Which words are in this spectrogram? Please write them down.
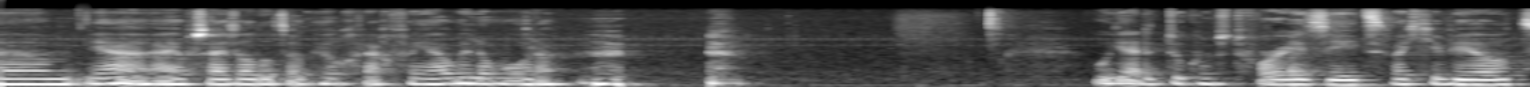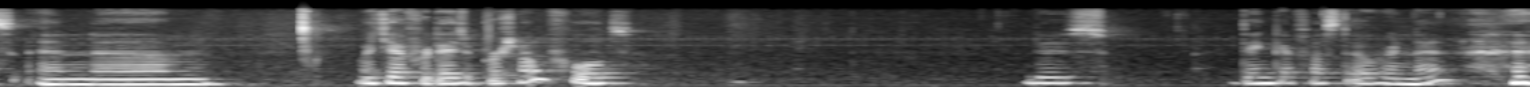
um, ja, hij of zij zal dat ook heel graag van jou willen horen. Hoe jij de toekomst voor je ziet, wat je wilt en um, wat jij voor deze persoon voelt. Dus denk er vast over na.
